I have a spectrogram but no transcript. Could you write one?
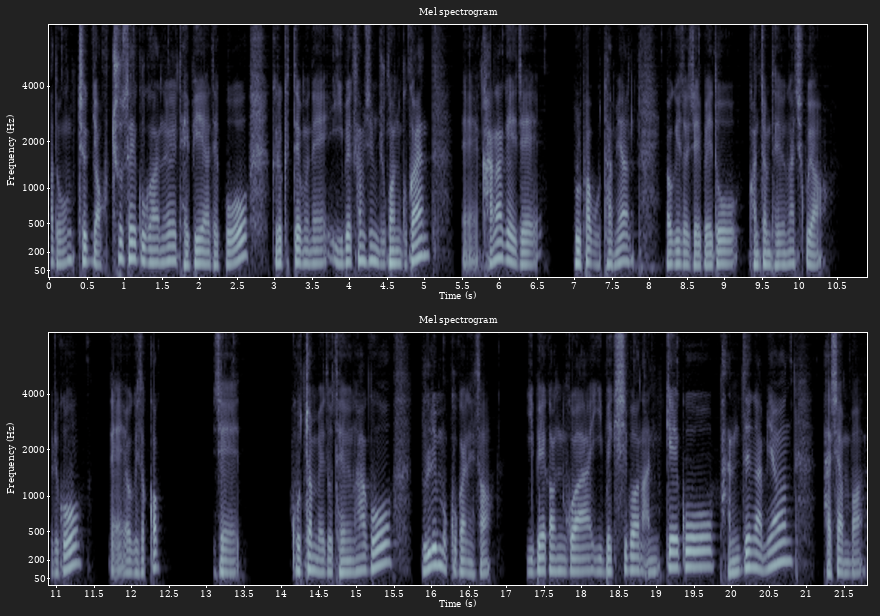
파동 즉 역추세 구간을 대비해야 되고 그렇기 때문에 236원 구간 네, 강하게 이제 돌파 못하면 여기서 이제 매도 관점 대응하시고요. 그리고 네, 여기서 꺾 이제 고점 매도 대응하고 눌림목 구간에서 200원과 210원 안 깨고 반등하면 다시 한번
